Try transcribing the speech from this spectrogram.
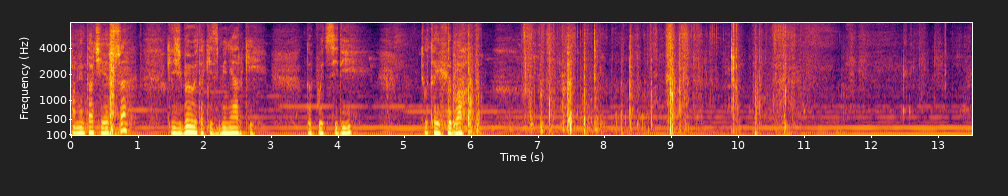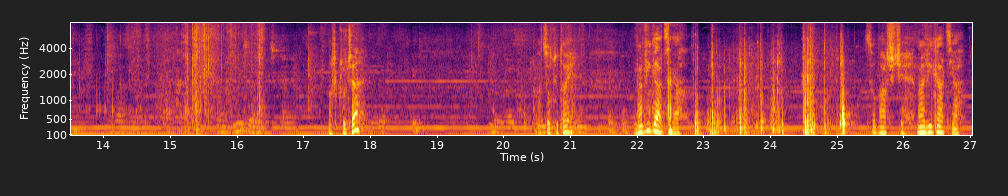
Pamiętacie jeszcze? Kiedyś były takie zmieniarki do płyt CD. Tutaj chyba. Masz klucze? A co tutaj? Nawigacja. Zobaczcie, nawigacja.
